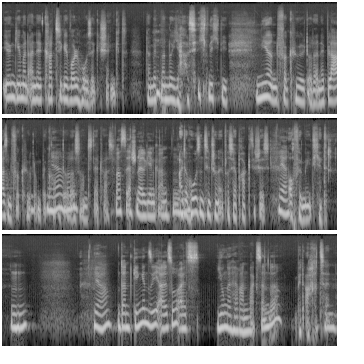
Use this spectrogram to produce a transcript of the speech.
irgendjemand eine kratzige Wollhose geschenkt, damit man nur ja sich nicht die Nieren verkühlt oder eine Blasenverkühlung bekommt Ja. oder sonst etwas. Was sehr schnell gehen kann. Mhm. Also Hosen sind schon etwas sehr Praktisches, Ja. auch für Mädchen. Ja, und dann gingen Sie also als junge Heranwachsende Mit 18.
